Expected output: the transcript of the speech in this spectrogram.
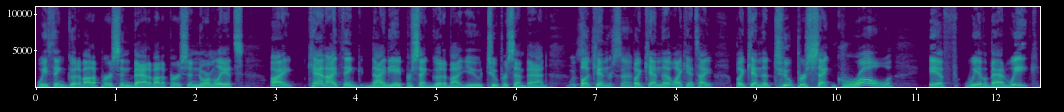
we think good about a person, bad about a person. Normally it's all right, Ken, I think 98% good about you, 2% bad. What's but can 2%? but can the well, I can't tell you. But can the 2% grow if we have a bad week?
